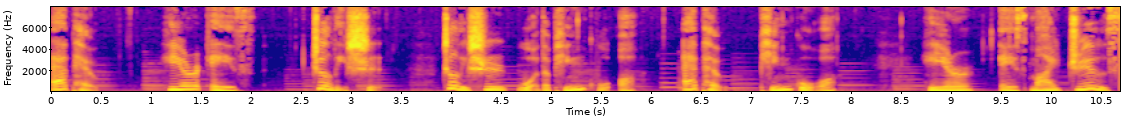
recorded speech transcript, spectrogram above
apple. Here is，这里是，这里是我的苹果。Apple，苹果。Here is my juice.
